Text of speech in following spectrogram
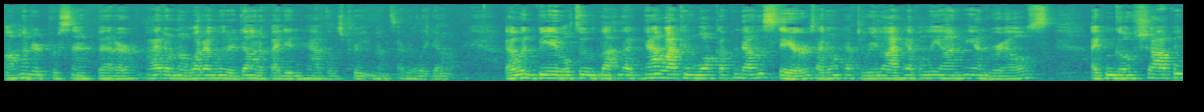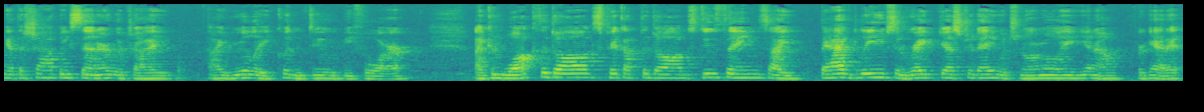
100% better. I don't know what I would have done if I didn't have those treatments. I really don't. I wouldn't be able to, like now I can walk up and down the stairs. I don't have to rely heavily on handrails. I can go shopping at the shopping center, which I, I really couldn't do before. I can walk the dogs, pick up the dogs, do things. I bagged leaves and raked yesterday, which normally, you know, forget it.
